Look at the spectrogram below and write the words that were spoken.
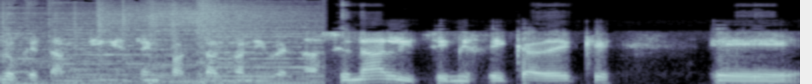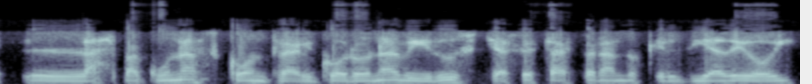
lo que también está impactando a nivel nacional y significa de que eh, las vacunas contra el coronavirus. Ya se está esperando que el día de hoy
